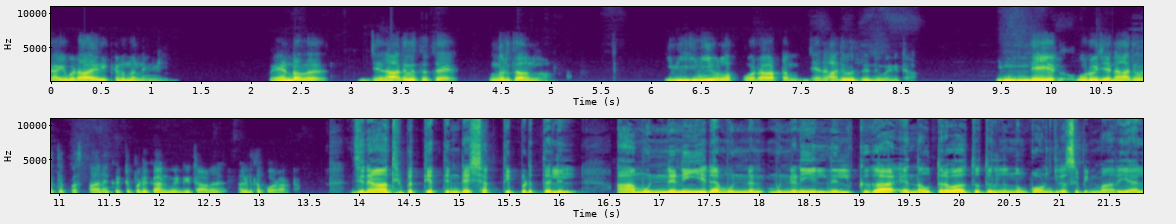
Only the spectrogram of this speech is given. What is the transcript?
കൈവിടാതിരിക്കണമെന്നുണ്ടെങ്കിൽ വേണ്ടത് ജനാധിപത്യത്തെ മുൻനിർത്തുക എന്നുള്ളതാണ് ഇനി ഇനിയുള്ള പോരാട്ടം ജനാധിപത്യത്തിന് വേണ്ടിയിട്ടാണ്. ഇന്ത്യയിൽ ഒരു ജനാധിപത്യ പ്രസ്ഥാനം കെട്ടിപ്പടുക്കാൻ വേണ്ടിയിട്ടാണ് അടുത്ത പോരാട്ടം. ജനാധിപത്യത്തിന്റെ ശക്തിപ്പെടുത്തലിൽ ആ മുന്നണിയുടെ മുന്നൺ മുന്നണിയിൽ നിൽക്കുക എന്ന ഉത്തരവാദിത്വത്തിൽ നിന്നും കോൺഗ്രസ് പിന്മാറിയാൽ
